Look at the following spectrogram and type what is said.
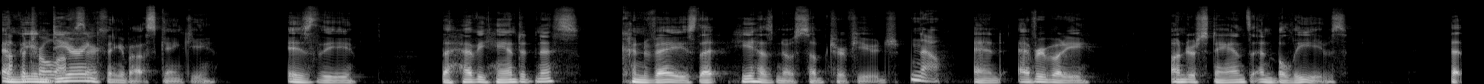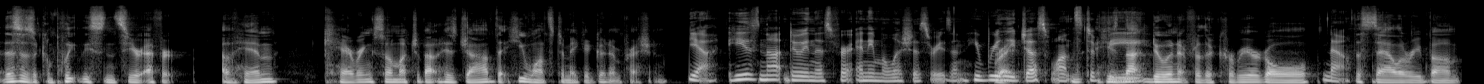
And the endearing officer. thing about Schanke is the the heavy-handedness conveys that he has no subterfuge No, and everybody understands and believes that this is a completely sincere effort of him caring so much about his job that he wants to make a good impression. Yeah, he's not doing this for any malicious reason. He really Right. just wants to He's be. not doing it for the career goal, No. the salary bump,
